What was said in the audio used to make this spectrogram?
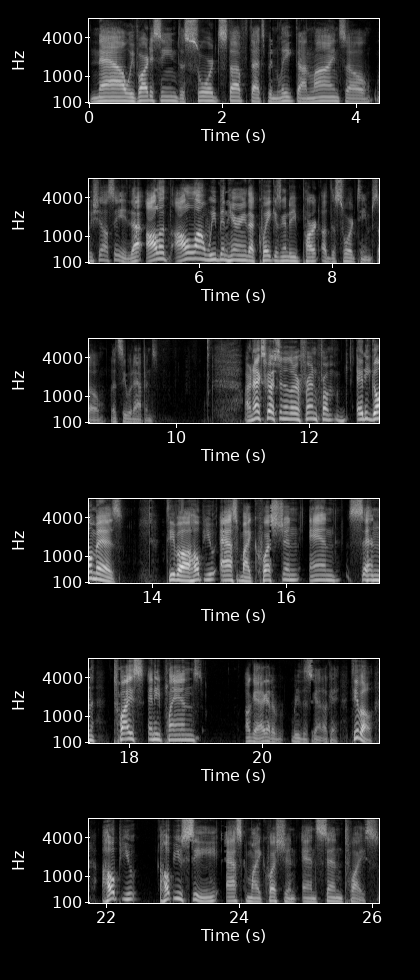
now. We've already seen the Sword stuff that's been leaked online, so we shall see. That all of, all along we've been hearing that Quake is going to be part of the Sword team. So let's see what happens. Our next question is our friend from Eddie Gomez. T-VO, I hope you ask my question and send twice any plans. Okay, I got to read this again. Okay. T-VO, I hope you I hope you see Ask My Question and send twice.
